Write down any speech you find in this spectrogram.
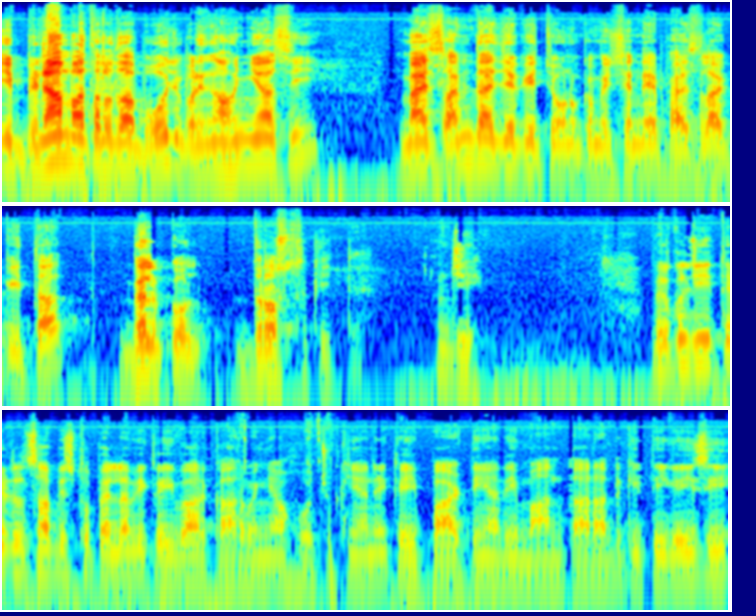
ਇਹ ਬਿਨਾਂ ਮਤਲਬ ਦਾ ਬੋਝ ਬਣੀਆਂ ਹੋਈਆਂ ਸੀ। ਮੈਂ ਸਮਝਦਾ ਜੇ ਕਿ ਚੋਣ ਕਮਿਸ਼ਨ ਨੇ ਫੈਸਲਾ ਕੀਤਾ ਬਿਲਕੁਲ ਦਰੁਸਤ ਕੀਤਾ ਜੀ। ਬਿਲਕੁਲ ਜੀ ਢਿੱਡਲ ਸਾਹਿਬ, ਇਸ ਤੋਂ ਪਹਿਲਾਂ ਵੀ ਕਈ ਵਾਰ ਕਾਰਵਾਈਆਂ ਹੋ ਚੁੱਕੀਆਂ ਨੇ, ਕਈ ਪਾਰਟੀਆਂ ਦੀ ਮਾਨਤਾ ਰੱਦ ਕੀਤੀ ਗਈ ਸੀ।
